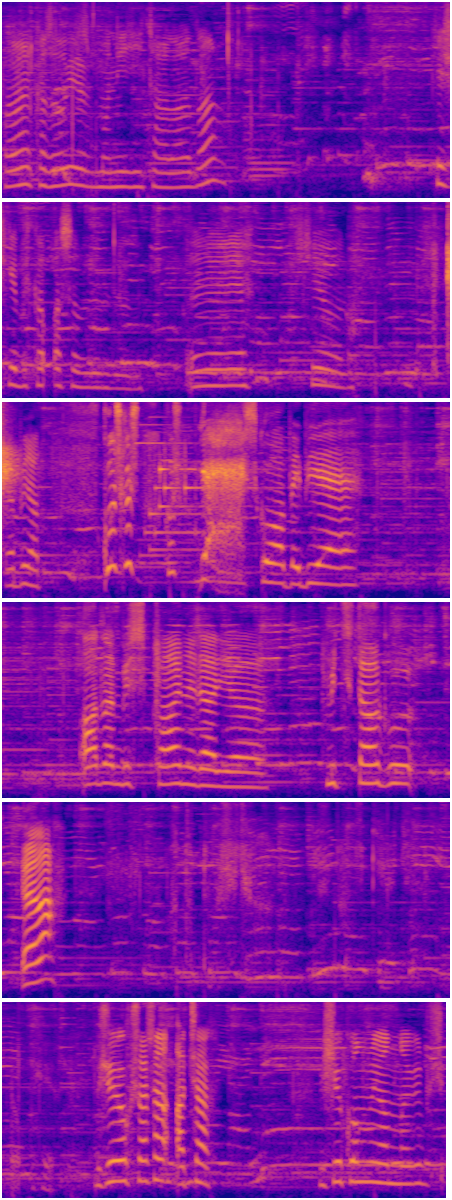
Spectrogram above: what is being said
Para kazanırız money gitarlarda. Keşke bir kaplasabilirim diyordum. Öyle şey oldu. Ya bir at. Koş koş koş. Yes go baby. Adam bir spawn eder ya. Mitik dalga. Ya lan. Şey. Bir şey yoksa sen açar. Bir şey konmayanları bir şey.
